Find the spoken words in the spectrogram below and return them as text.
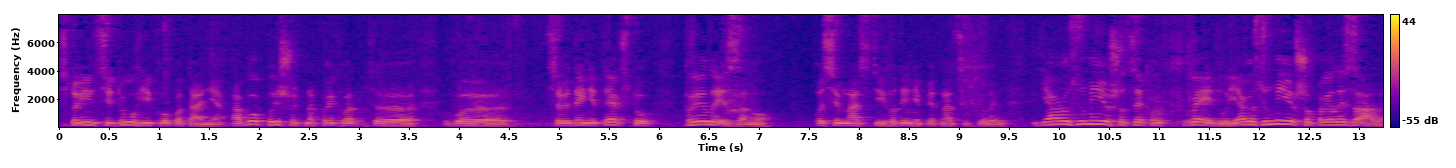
сторінці другій клопотання, або пишуть, наприклад, е, в середині тексту прилизано о 17 годині 15 хвилин. Я розумію, що це про Фрейду, я розумію, що прилизали.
